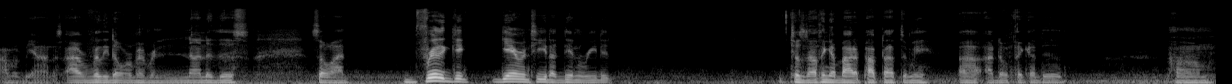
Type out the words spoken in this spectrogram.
I'm gonna be honest. I really don't remember none of this, so I really get guaranteed I didn't read it because nothing about it popped out to me. Uh, I don't think I did. Um,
